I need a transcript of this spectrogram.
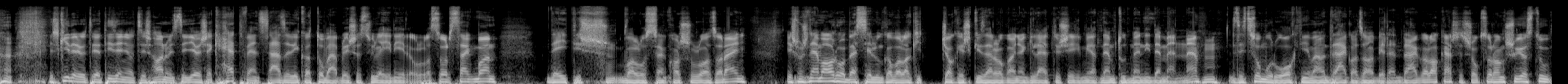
és kiderült, hogy a 18 és 34 évesek 70%-a továbbra is a szülein él Olaszországban, de itt is valószínűleg hasonló az arány. És most nem arról beszélünk, ha valaki csak és kizárólag anyagi lehetőség miatt nem tud menni, de menne. Ez egy szomorú ok, nyilván drága az albérlet, drága lakás, ezt sokszor hangsúlyoztuk.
